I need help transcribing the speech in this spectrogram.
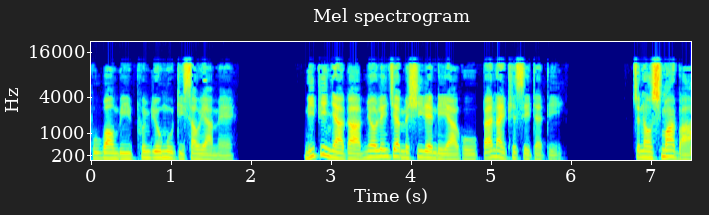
ပူးပေါင်းပြီးဖွံ့ဖြိုးမှုတည်ဆောက်ရမယ်။နည်းပညာကမျှော်လင့်ချက်မရှိတဲ့နေရာကိုပန်းနိုင်ဖြစ်စေတတ်သည်။ကျွန်တော် smart ပါ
